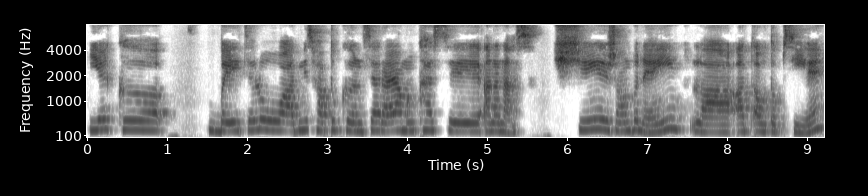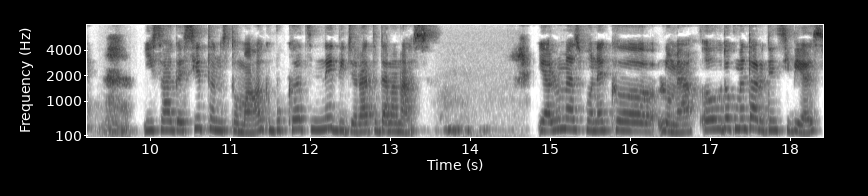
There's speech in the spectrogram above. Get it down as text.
e că băiețelul a admis faptul că în seara aia mâncase ananas și Jean Benet, la autopsie, i s-a găsit în stomac bucăți nedigerate de ananas. Iar lumea spune că, lumea, documentarul din CBS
